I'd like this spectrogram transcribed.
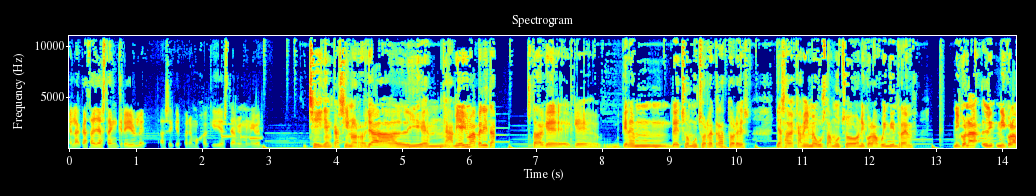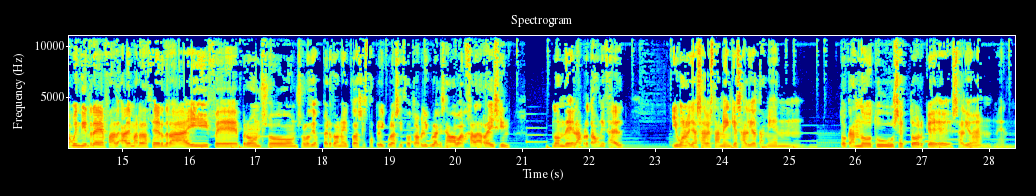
en la caza ya está increíble, así que esperemos que aquí esté al mismo nivel. Sí, y en Casino Royale. Y en, a mí hay una peli también que, que tiene de hecho muchos retractores. Ya sabes que a mí me gusta mucho Nicolás Winding Refn. Nicolás, Nicolás Winding Refn, además de hacer Drive, eh, Bronson, Solo Dios Perdona y todas estas películas, hizo otra película que se llama Valhalla Racing, donde la protagoniza él. Y bueno, ya sabes también que salió también tocando tu sector, que salió en, en,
